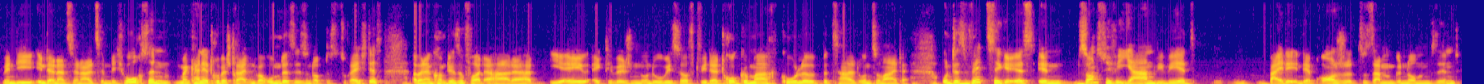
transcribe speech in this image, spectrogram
wenn die international ziemlich hoch sind. Man kann ja darüber streiten, warum das ist und ob das zu Recht ist, aber dann kommt ja sofort, aha, da hat EA, Activision und Ubisoft wieder Druck gemacht, Kohle bezahlt und so weiter. Und das Witzige ist, in sonst wie vielen Jahren, wie wir jetzt beide in der Branche zusammengenommen sind,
